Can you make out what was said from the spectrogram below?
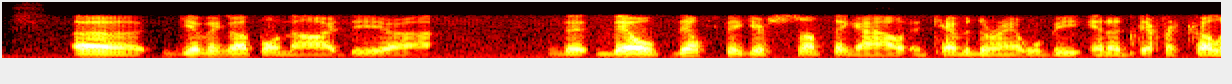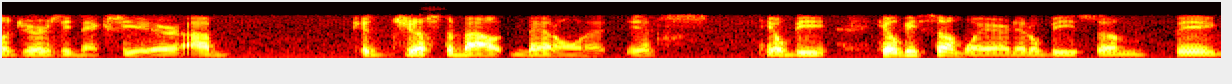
uh, giving up on the idea that they'll they'll figure something out, and Kevin Durant will be in a different color jersey next year. I could just about bet on it. It's he'll be he'll be somewhere, and it'll be some big,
